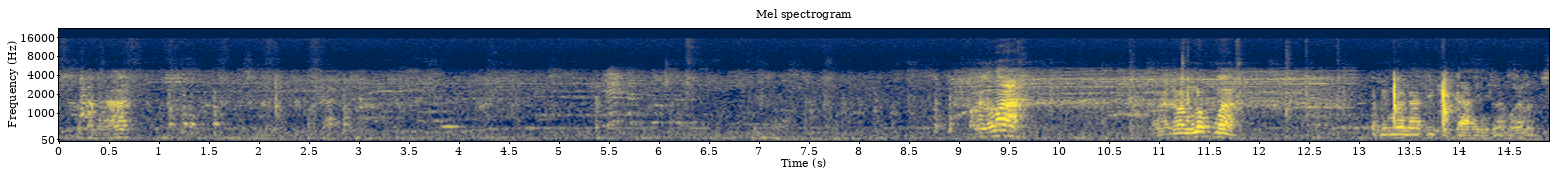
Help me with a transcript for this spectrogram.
Dito ka na. Pangalawa. Pangalawang nokma. Tabi muna natin pagkain nila mga lods.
